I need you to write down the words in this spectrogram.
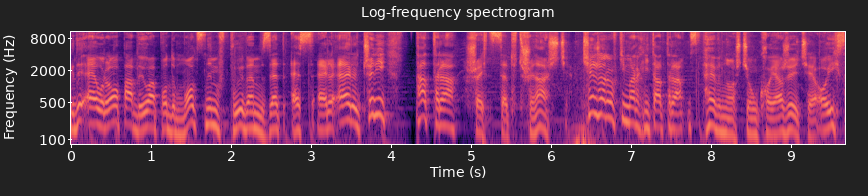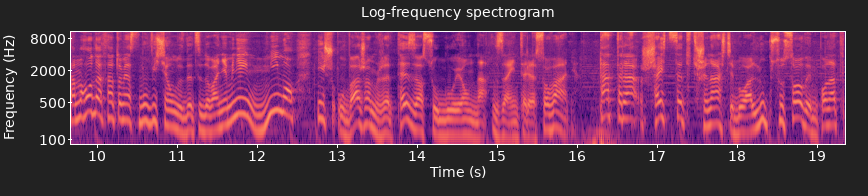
gdy Europa była pod mocnym wpływem ZSRR, czyli Tatra 613. Ciężarówki marki Tatra z pewnością kojarzycie. O ich samochodach natomiast mówi się zdecydowanie mniej, mimo iż uważam, że te zasługują na zainteresowanie. Tatra 613 była luksusowym, ponad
